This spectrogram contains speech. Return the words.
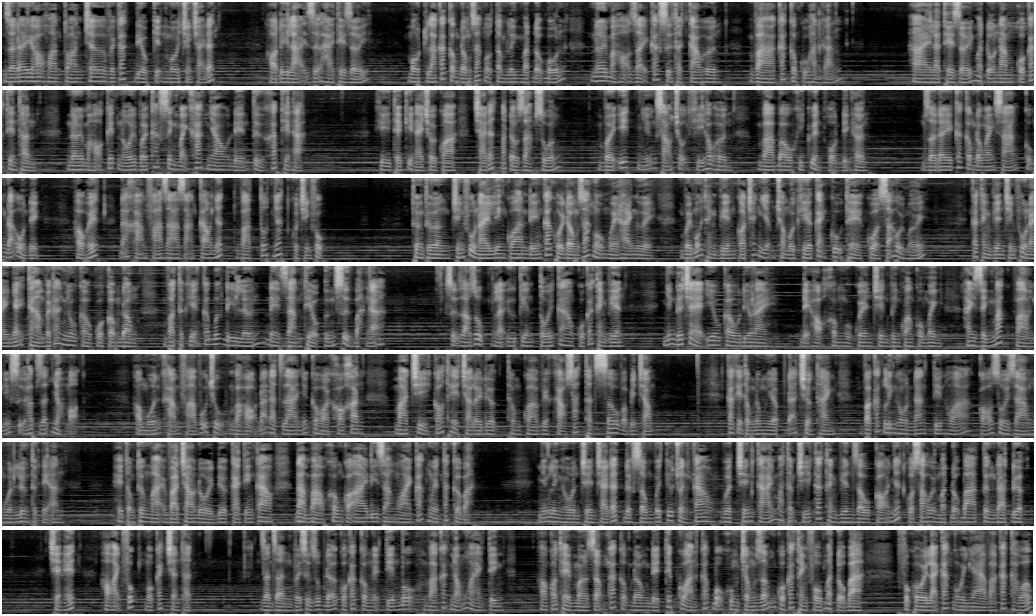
Giờ đây họ hoàn toàn trơ với các điều kiện môi trường trái đất. Họ đi lại giữa hai thế giới. Một là các cộng đồng giác ngộ tâm linh mật độ 4, nơi mà họ dạy các sự thật cao hơn và các công cụ hàn gắn. Hai là thế giới mật độ 5 của các thiên thần, nơi mà họ kết nối với các sinh mệnh khác nhau đến từ khắp thiên hạ. Khi thế kỷ này trôi qua, trái đất bắt đầu giảm xuống, với ít những xáo trộn khí hậu hơn và bầu khí quyển ổn định hơn. Giờ đây các cộng đồng ánh sáng cũng đã ổn định, hầu hết đã khám phá ra dạng cao nhất và tốt nhất của chính phủ. Thường thường, chính phủ này liên quan đến các hội đồng giác ngộ 12 người, với mỗi thành viên có trách nhiệm cho một khía cạnh cụ thể của xã hội mới – các thành viên chính phủ này nhạy cảm với các nhu cầu của cộng đồng và thực hiện các bước đi lớn để giảm thiểu ứng xử bản ngã. Sự giáo dục là ưu tiên tối cao của các thành viên. Những đứa trẻ yêu cầu điều này để họ không ngủ quên trên vinh quang của mình hay dính mắc vào những sự hấp dẫn nhỏ mọn. Họ muốn khám phá vũ trụ và họ đã đặt ra những câu hỏi khó khăn mà chỉ có thể trả lời được thông qua việc khảo sát thật sâu vào bên trong. Các hệ thống nông nghiệp đã trưởng thành và các linh hồn đang tiến hóa có dồi dào nguồn lương thực để ăn. Hệ thống thương mại và trao đổi được cải tiến cao, đảm bảo không có ai đi ra ngoài các nguyên tắc cơ bản. những linh hồn trên trái đất được sống với tiêu chuẩn cao vượt trên cái mà thậm chí các thành viên giàu có nhất của xã hội mật độ 3 từng đạt được. Trên hết, họ hạnh phúc một cách chân thật. Dần dần với sự giúp đỡ của các công nghệ tiến bộ và các nhóm ngoài hành tinh, họ có thể mở rộng các cộng đồng để tiếp quản các bộ khung trống rỗng của các thành phố mật độ 3, phục hồi lại các ngôi nhà và các cao ốc,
